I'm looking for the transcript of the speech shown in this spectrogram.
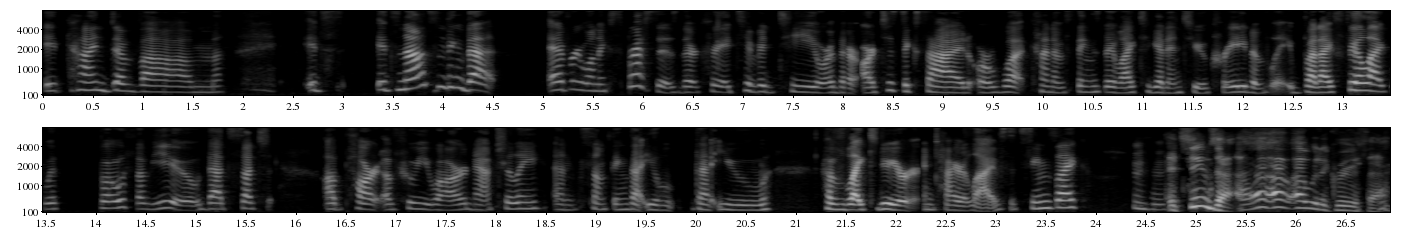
it kind of um it's it's not something that everyone expresses their creativity or their artistic side or what kind of things they like to get into creatively but i feel like with both of you that's such a part of who you are naturally and something that you that you have liked to do your entire lives. It seems like. Mm-hmm. It seems that I, I, I would agree with that.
